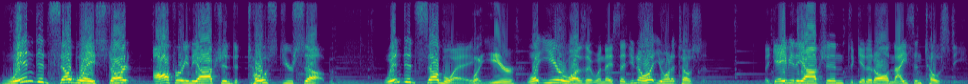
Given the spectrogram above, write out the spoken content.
When did Subway start offering the option to toast your sub? When did Subway? What year? What year was it when they said, you know what, you want it toasted? They gave you the option to get it all nice and toasty.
